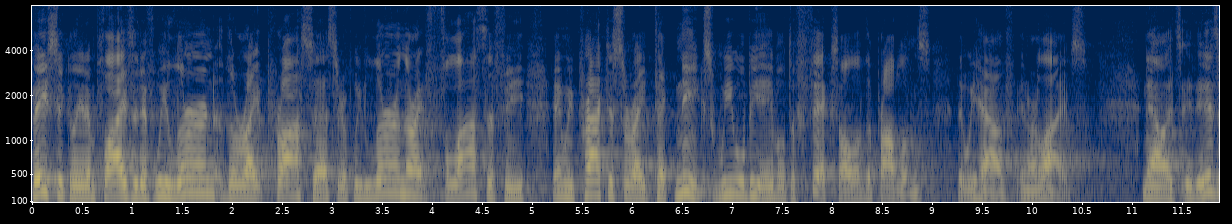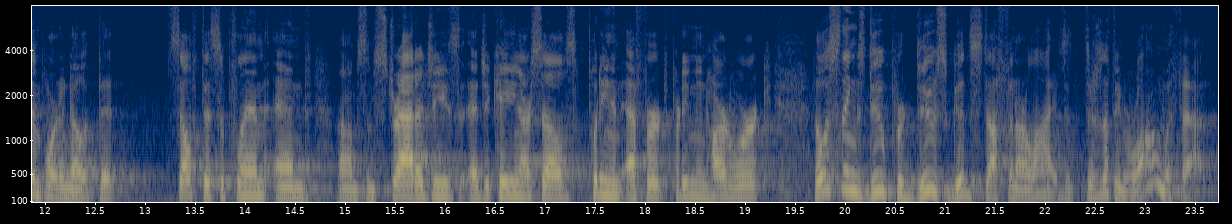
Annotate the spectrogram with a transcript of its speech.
basically, it implies that if we learn the right process or if we learn the right philosophy and we practice the right techniques, we will be able to fix all of the problems that we have in our lives. Now, it's, it is important to note that self discipline and um, some strategies, educating ourselves, putting in effort, putting in hard work, those things do produce good stuff in our lives. There's nothing wrong with that.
